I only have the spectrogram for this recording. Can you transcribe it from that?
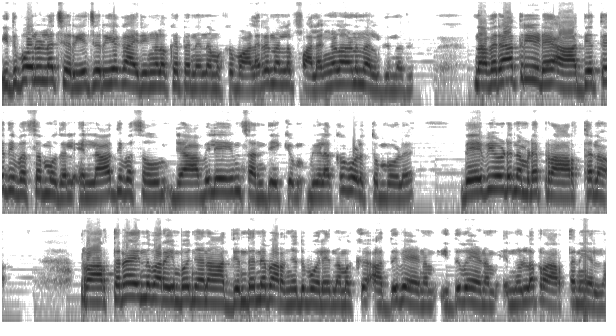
ഇതുപോലുള്ള ചെറിയ ചെറിയ കാര്യങ്ങളൊക്കെ തന്നെ നമുക്ക് വളരെ നല്ല ഫലങ്ങളാണ് നൽകുന്നത്. നവരാത്രിയുടെ ആദ്യത്തെ ദിവസം മുതൽ എല്ലാ ദിവസവും രാവിലെയും സന്ധ്യയ്ക്കും വിളക്ക് കൊളുത്തുമ്പോൾ ദേവിയോട് നമ്മുടെ പ്രാർത്ഥന. പ്രാർത്ഥന എന്ന് പറയുമ്പോൾ ഞാൻ ആദ്യം തന്നെ പറഞ്ഞതുപോലെ നമുക്ക് അത് വേണം ഇത് വേണം എന്നുള്ള പ്രാർത്ഥനയല്ല.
